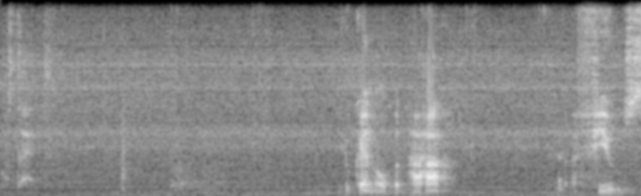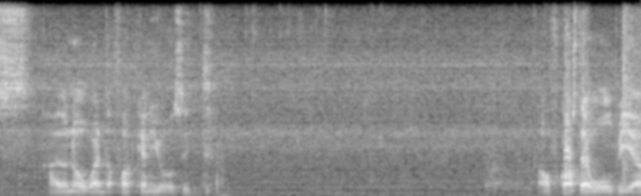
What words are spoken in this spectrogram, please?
What's that? You can open, haha, a fuse. I don't know where the fuck can use it. Of course there will be a...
